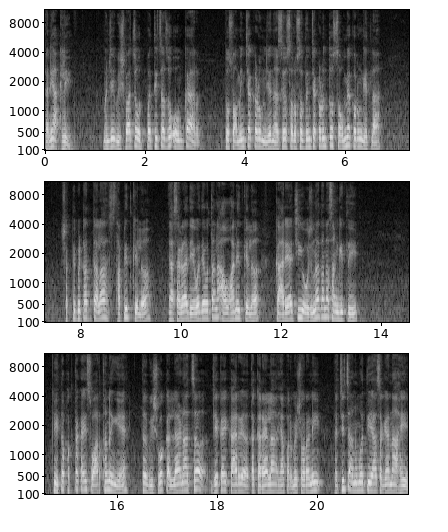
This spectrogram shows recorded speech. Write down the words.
त्यांनी आखली. म्हणजे विश्वाच्या उत्पत्तीचा जो ओंकार तो स्वामींच्याकडून म्हणजे नरसिंह सरस्वतींच्याकडून तो सौम्य करून घेतला. शक्तिपीठात त्याला स्थापित केलं. ह्या सगळ्या देवदेवतांना आव्हानित केलं कार्याची योजना त्यांना सांगितली की इथं फक्त काही स्वार्थ नाही आहे तर विश्वकल्याणाचं जे काही कार्य आता करायला ह्या परमेश्वरांनी त्याचीच अनुमती ह्या सगळ्यांना आहे.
